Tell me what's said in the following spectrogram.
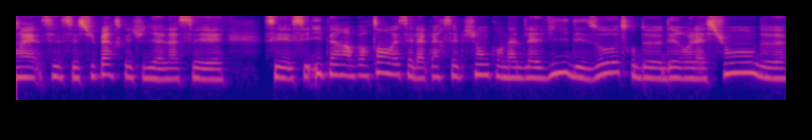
Ouais, c'est super ce que tu dis, Anna. C'est hyper important. Ouais, c'est la perception qu'on a de la vie, des autres, de, des relations. De,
